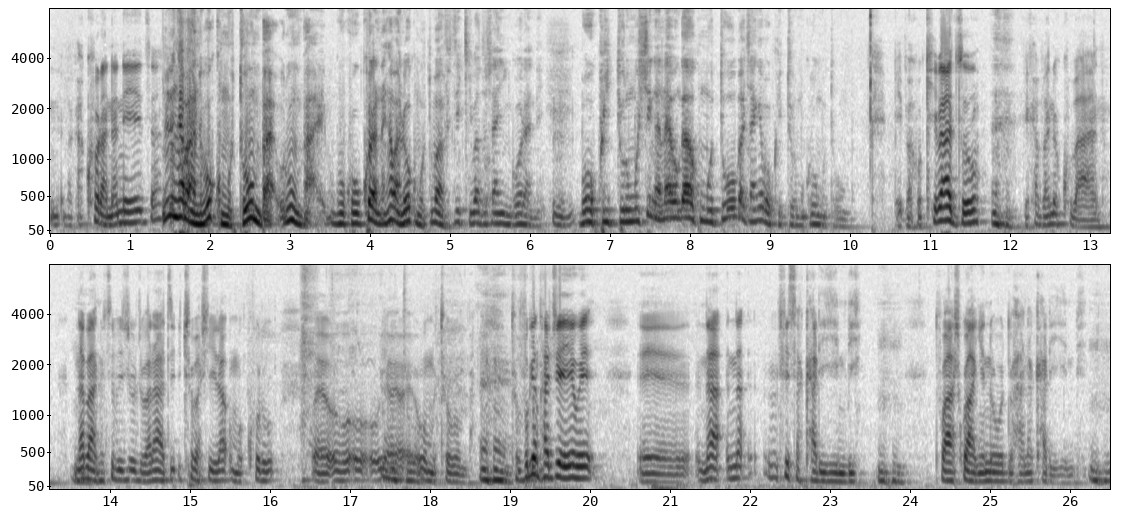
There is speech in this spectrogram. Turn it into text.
bagakorana neza none nk'abantu bo ku mutumba urumva gukorana nk'abantu bo ku mutumba bafite ikibazo cyangwa ingorane mm-hmm. bo kwitura umushinga nabo ngabo ku mutumba cyangwa bo kwitura umukuru w'umutumba biva ku kibazo bikava no ku bantu n'abantu cy'ibijuru barazi icyo bashira umukuru w'umutumba eh, tuvuge nka jewe eh, mfise akarimbi mhm. twashwanye n'uwo duhana akarimbi mhm.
